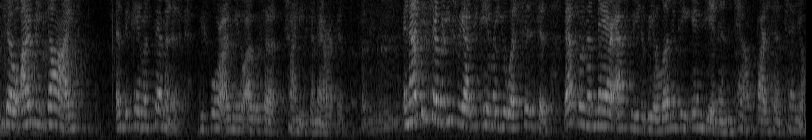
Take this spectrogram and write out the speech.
So I resigned and became a feminist before I knew I was a Chinese American. In 1973, I uh, became a U.S. citizen. That's when the mayor asked me to be a Lenape Indian in the town's bicentennial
